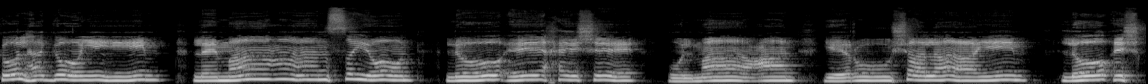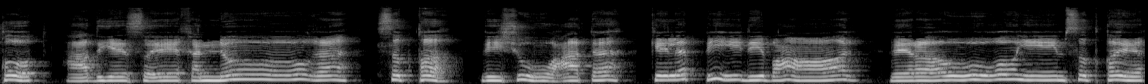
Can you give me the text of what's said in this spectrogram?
كل هجويم لمعن صيون لو إحشي والمعن يروشلايم لو اشقط عد يصيخ النوغة صدقه وشوعته كلبيدي بعار وراوغويم صدقيخ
